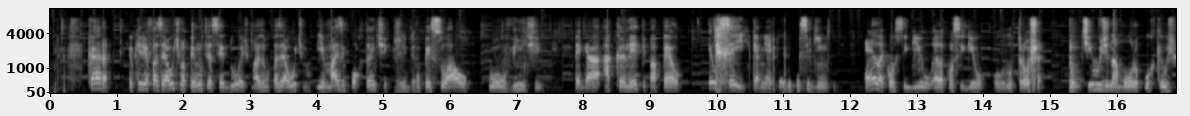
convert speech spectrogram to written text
Cara, eu queria fazer a última pergunta, ia ser duas, mas eu vou fazer a última. E mais importante, Diga. o pessoal, o ouvinte, pegar a caneta e papel eu sei que a minha tia disse o seguinte: ela conseguiu, ela conseguiu o, o trouxa motivo de namoro porque os,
